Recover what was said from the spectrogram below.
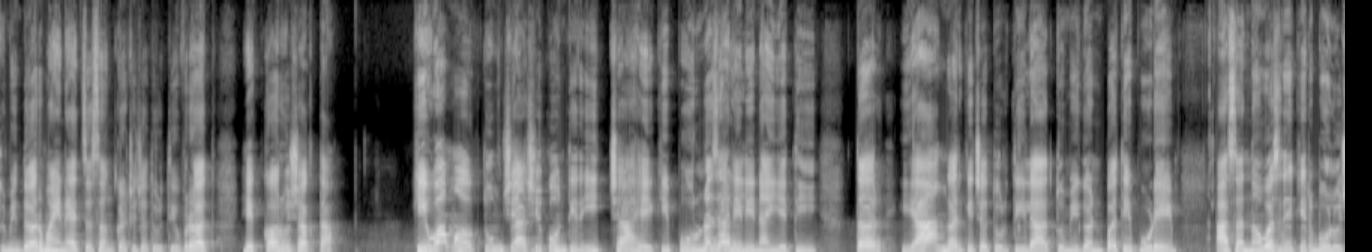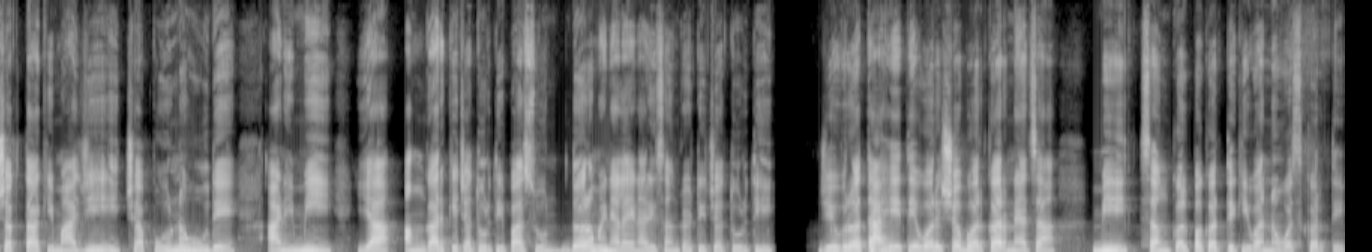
तुम्ही दर महिन्याचं संकष्टी चतुर्थी व्रत हे करू शकता. किंवा मग तुमची अशी कोणती इच्छा आहे की पूर्ण झालेली नाही आहे ती? तर या अंगारकी चतुर्थीला तुम्ही गणपती पुढे असा नवस देखील बोलू शकता की माझी ही इच्छा पूर्ण होऊ दे आणि मी या अंगारकी चतुर्थीपासून दर महिन्याला येणारी संकष्टी चतुर्थी जे व्रत आहे ते वर्षभर करण्याचा मी संकल्प करते किंवा नवस करते.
